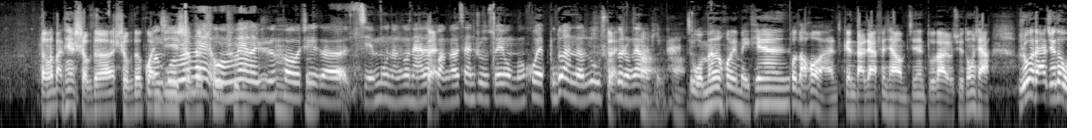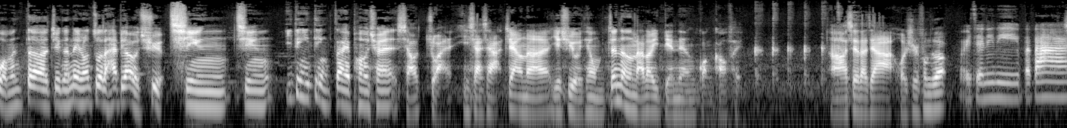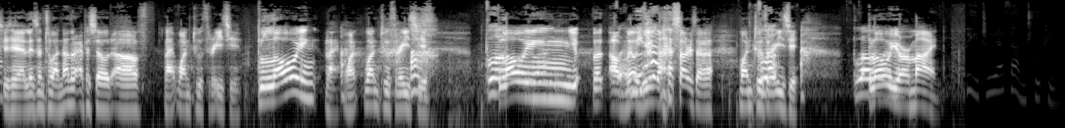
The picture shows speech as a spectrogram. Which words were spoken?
等了半天舍不得舍不得关机，舍不得我们为了日后嗯这个节目能够拿到广告赞助，所以我们会不断的露出各种各样的嗯品牌。嗯我们会每天或早或晚跟大家分享我们今天读到有趣的东西啊。如果大家觉得我们的这个内容做的还比较有趣，请请一定一定在朋友圈小转一下下，这样呢，也许有一天我们真的能拿到一点点广告费。好，谢谢大家，我是峰哥，我是简丽丽，拜拜。谢谢。Listen to another episode of 来 one two three 一起 blowing 来 one one two three 一起 blowing you 呃哦没有你音啊，sorry sorry one two three 一起 blow your mind。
